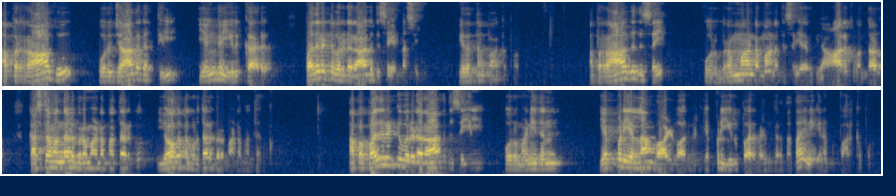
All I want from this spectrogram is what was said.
அப்ப ராகு ஒரு ஜாதகத்தில் எங்க இருக்காரு? பதினெட்டு வருட ராகு திசை என்ன செய்யும்? இதைத்தான் பார்க்க போகிறோம் அப்ப ராகு திசை ஒரு பிரம்மாண்டமான திசையா இருக்கு யாருக்கு வந்தாலும் கஷ்டம் வந்தாலும் பிரம்மாண்டமா தான் இருக்கும். யோகத்தை கொடுத்தாலும் பிரம்மாண்டமா தான் இருக்கும். அப்ப பதினெட்டு வருட ராகு திசையில் ஒரு மனிதன் எப்படியெல்லாம் வாழ்வார்கள் எப்படி இருப்பார்கள்ங்கிறத தான் இன்னைக்கு நம்ம பார்க்க போறோம்.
